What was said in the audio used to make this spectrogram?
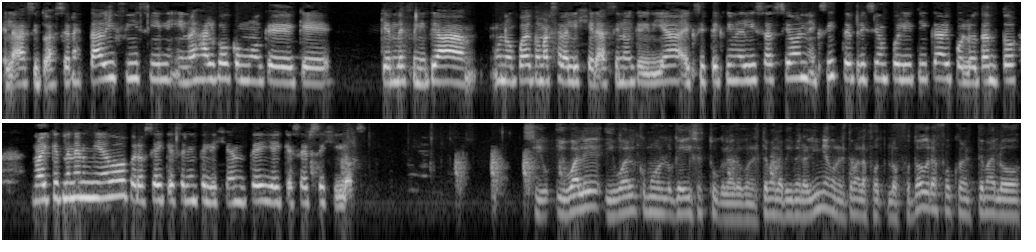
la situación está difícil y no es algo como que, que que en definitiva uno pueda tomarse a la ligera, sino que hoy día existe criminalización, existe prisión política y por lo tanto no hay que tener miedo, pero sí hay que ser inteligente y hay que ser sigiloso. Sí, igual, igual como lo que dices tú, claro, con el tema de la primera línea, con el tema de los fotógrafos, con el tema de los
